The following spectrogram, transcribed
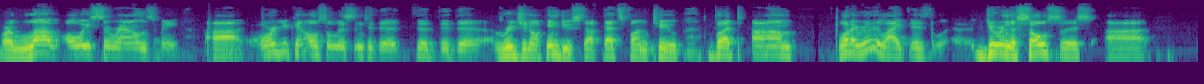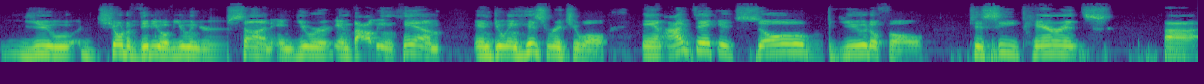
or love always surrounds me. Uh, or you can also listen to the, the, the the original Hindu stuff. That's fun too. But um, what I really liked is uh, during the solstice, uh, you showed a video of you and your son, and you were involving him in doing his ritual. And I think it's so beautiful to see parents, uh,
